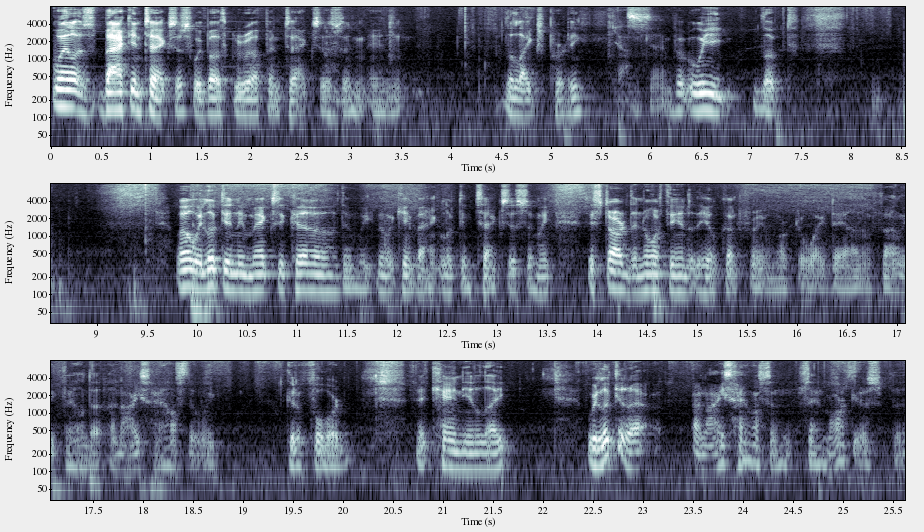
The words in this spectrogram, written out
Well, it was back in Texas. We both grew up in Texas, and, and the lake's pretty. Yes. Okay, but we looked. Well, we looked in New Mexico, then we then we came back and looked in Texas, and we just started the north end of the hill country and worked our way down, and finally found a, a nice house that we could afford at Canyon Lake. We looked at a, a nice house in San Marcos, but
